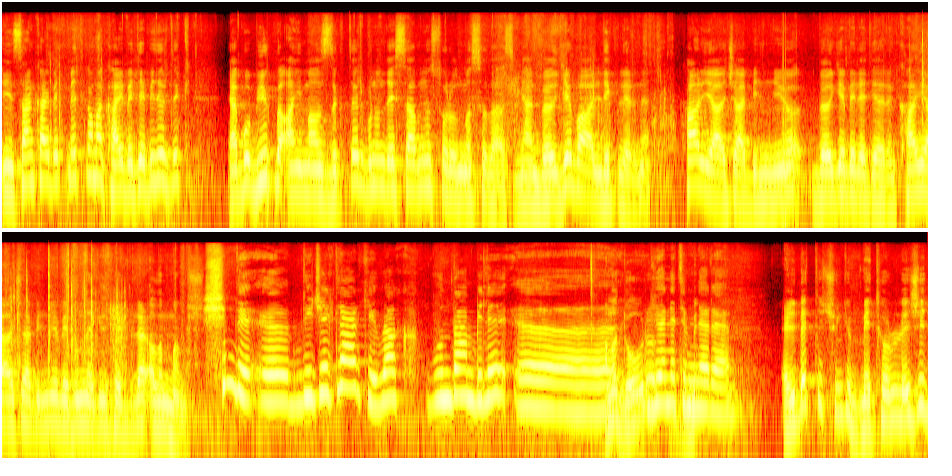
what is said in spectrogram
İnsan kaybetmedik ama kaybedebilirdik. Yani bu büyük bir aymazlıktır. Bunun da hesabının sorulması lazım. Yani bölge valiliklerine kar yağacağı biliniyor, bölge belediyelerin kar yağacağı biliniyor ve bununla ilgili tedbirler alınmamış. Şimdi e, diyecekler ki bak bundan bile e, Ama doğru. yönetimlere Elbette çünkü meteoroloji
